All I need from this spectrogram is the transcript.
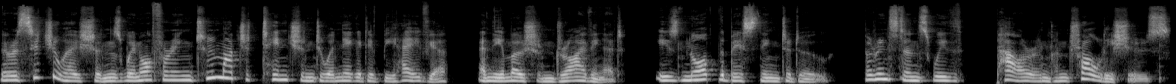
There are situations when offering too much attention to a negative behaviour and the emotion driving it is not the best thing to do. For instance, with power and control issues,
